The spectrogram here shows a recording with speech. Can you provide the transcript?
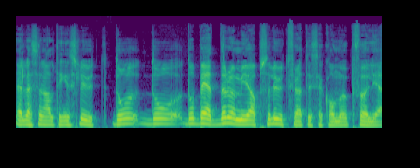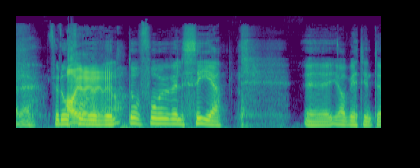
eller sen allting är slut, då, då, då bäddar de ju absolut för att det ska komma uppföljare. För då, Ja, får, ja, vi väl, då får vi väl se, eh, jag vet inte,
